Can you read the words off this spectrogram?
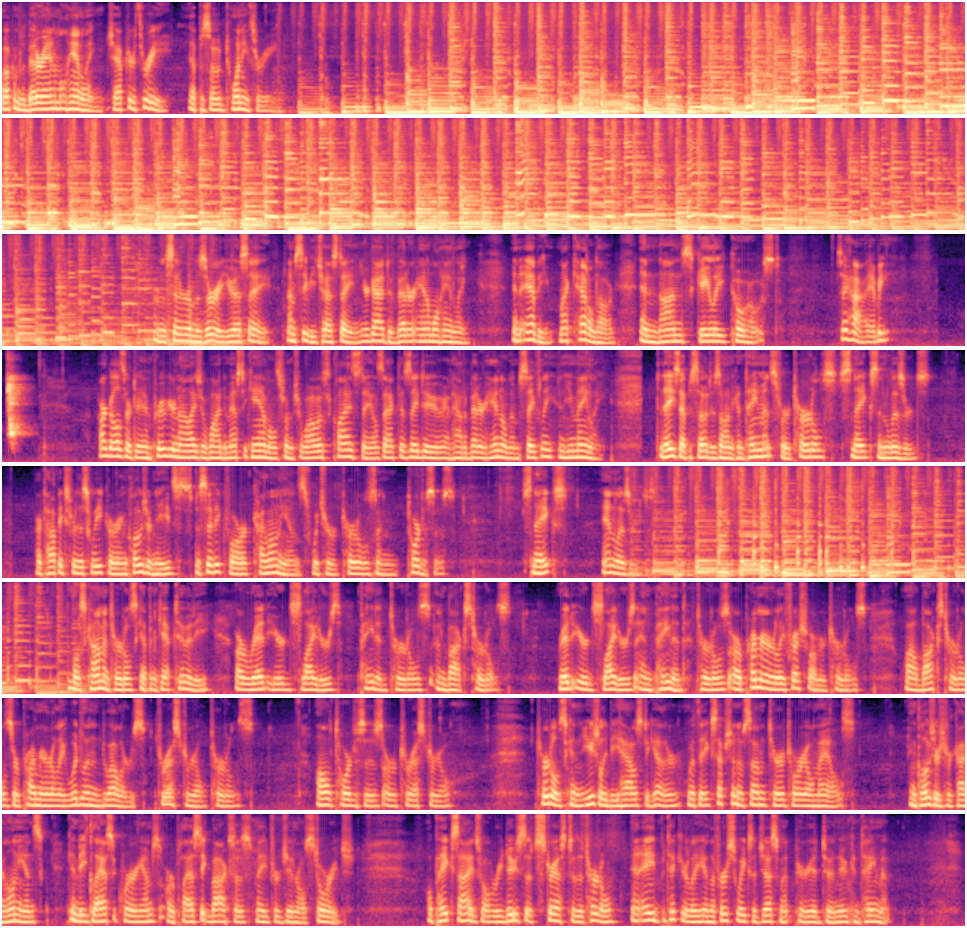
Welcome to Better Animal Handling, Chapter 3, Episode 23. Center of Missouri, USA, I'm CB Chastain, your guide to better animal handling, and Abby, my cattle dog and non scaly co host. Say hi, Abby. Our goals are to improve your knowledge of why domestic animals from Chihuahuas to Clydesdales act as they do and how to better handle them safely and humanely. Today's episode is on containments for turtles, snakes, and lizards. Our topics for this week are enclosure needs specific for chelonians, which are turtles and tortoises, snakes, and lizards. The most common turtles kept in captivity are red eared sliders, painted turtles, and box turtles. Red eared sliders and painted turtles are primarily freshwater turtles while box turtles are primarily woodland dwellers, terrestrial turtles. All tortoises are terrestrial. Turtles can usually be housed together, with the exception of some territorial males. Enclosures for chelonians can be glass aquariums or plastic boxes made for general storage. Opaque sides will reduce the stress to the turtle and aid particularly in the first week's adjustment period to a new containment.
